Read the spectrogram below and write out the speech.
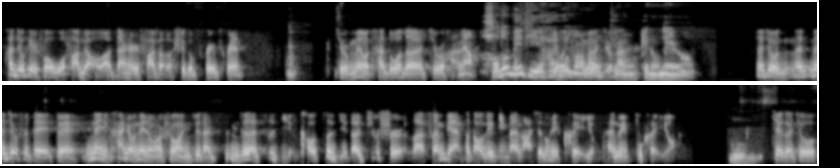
他就可以说我发表了，但是发表的是个 preprint，就是没有太多的技术含量。好多媒体还会也不方引便就还用这种这种内容。那就那那就是得对，那你看这种内容的时候，你就得你就得自己靠自己的知识来分辨它到底里面哪些东西可以用，哪些东西不可以用。嗯，这个就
